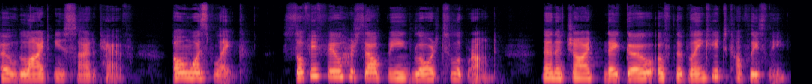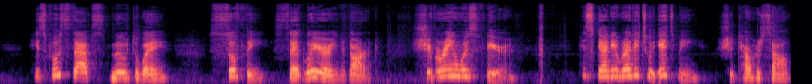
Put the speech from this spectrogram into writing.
of light inside the cave. All was black. Sophie felt herself being lowered to the ground. Then the giant let go of the blanket completely. His footsteps moved away. Sophie sat there in the dark, shivering with fear. He's getting ready to eat me, she told herself.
